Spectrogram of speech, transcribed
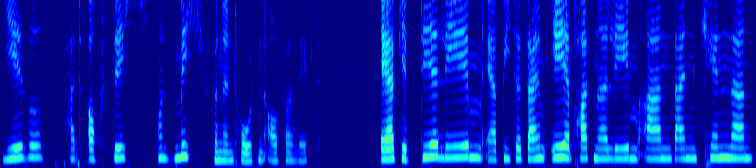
Jesus hat auch dich und mich von den Toten auferweckt. Er gibt dir Leben, er bietet deinem Ehepartner Leben an, deinen Kindern.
